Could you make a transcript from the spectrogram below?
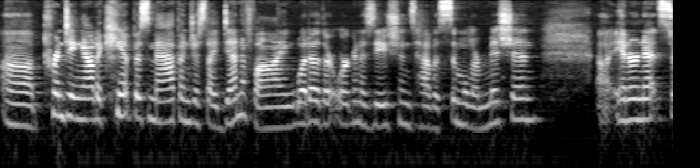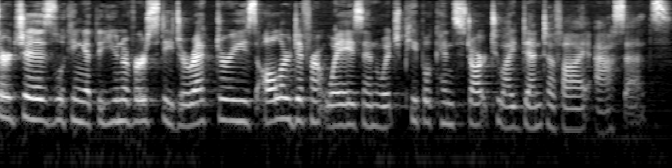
Uh, printing out a campus map and just identifying what other organizations have a similar mission. Uh, internet searches, looking at the university directories, all are different ways in which people can start to identify assets.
